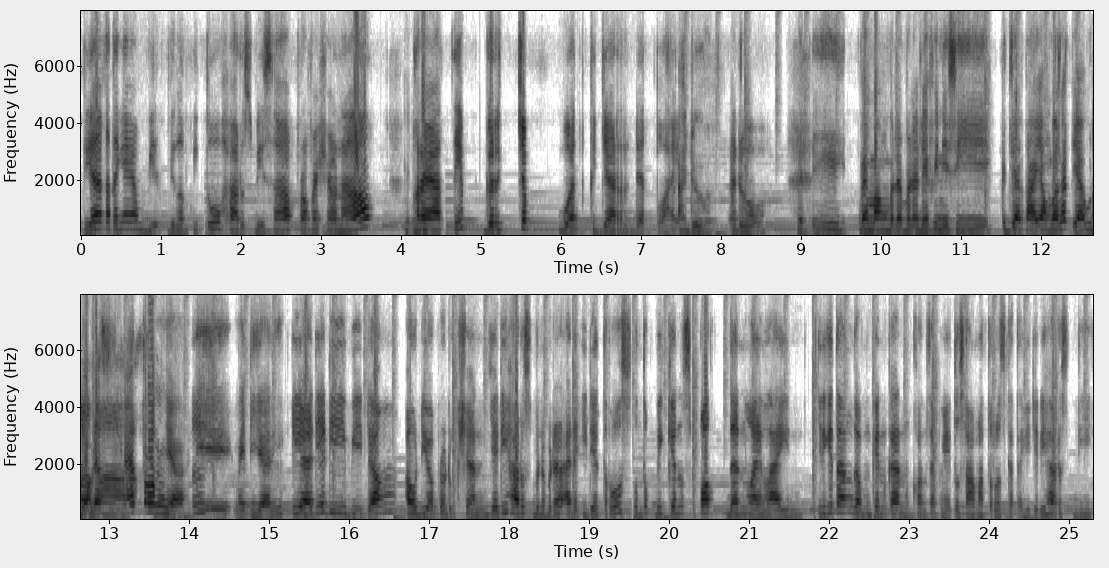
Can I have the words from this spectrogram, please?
Dia katanya yang bi- bilang itu harus bisa profesional, Mm-mm. kreatif, gercep buat kejar deadline. Aduh, Aduh, berarti memang benar-benar definisi kejar tayang banget ya. Udah udah Uh-uh. sinetron ya di media nih. Iya, dia di bidang audio production. Jadi harus benar-benar ada ide terus untuk bikin spot dan lain-lain. Jadi kita nggak mungkin kan konsepnya itu sama terus katanya. Jadi harus di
